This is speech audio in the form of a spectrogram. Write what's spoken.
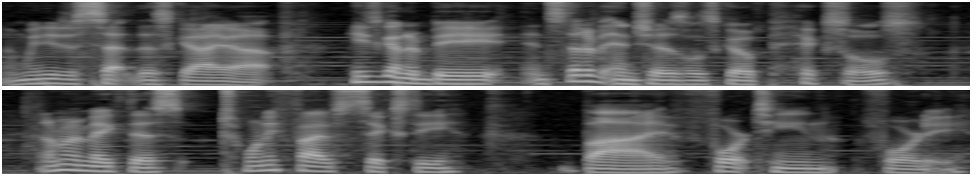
and we need to set this guy up. He's going to be, instead of inches, let's go pixels. And I'm going to make this 2560 by 1440.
